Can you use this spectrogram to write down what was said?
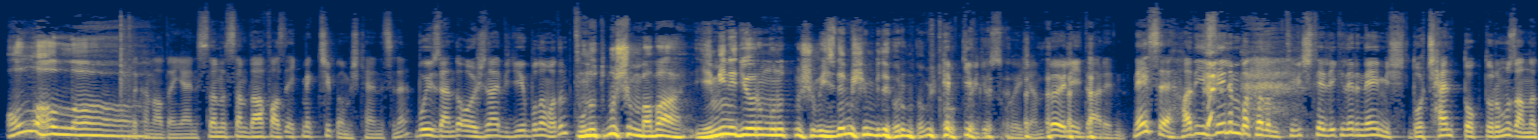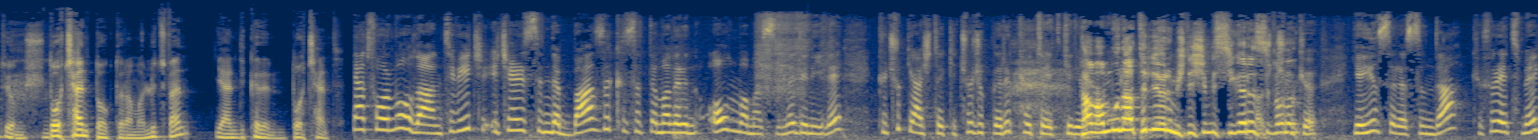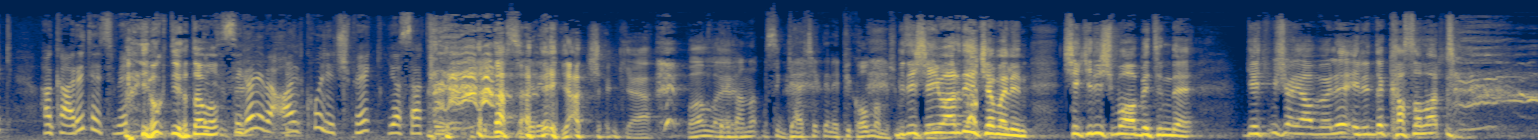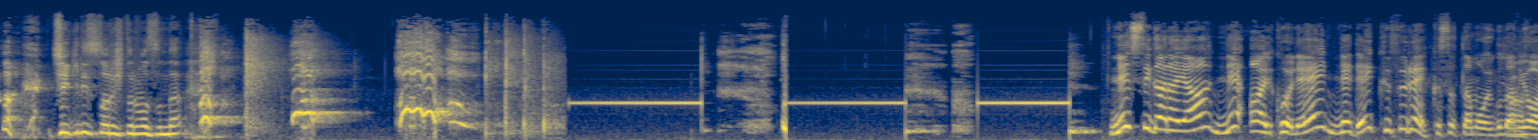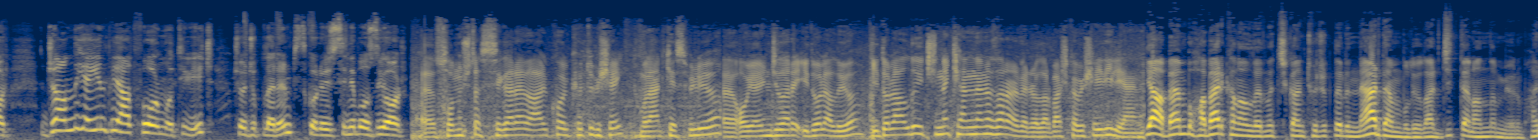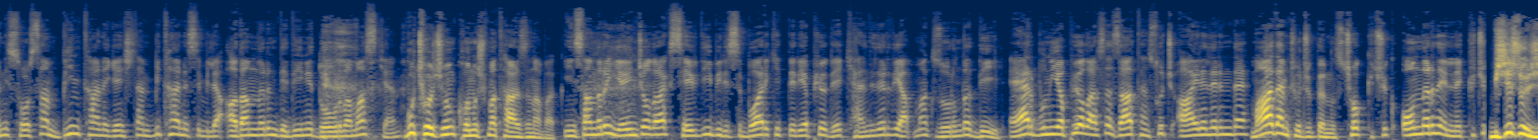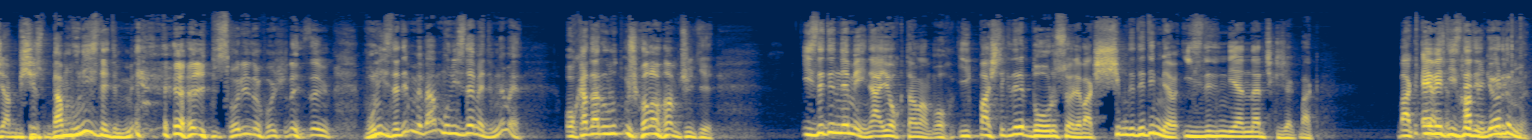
Allah Allah. da kanaldan yani sanırsam daha fazla ekmek çıkmamış kendisine. Bu yüzden de orijinal videoyu bulamadım. Unutmuşum baba. Yemin ediyorum unutmuşum. İzlemişim bir de yorumlamışım. Tepki videosu koyacağım. Böyle idare edin. Neyse hadi izleyelim bakalım Twitch tehlikeleri neymiş. Doçent doktorumuz anlatıyormuş. Doçent doktor ama lütfen yani dikkat edin. Doçent. Platformu olan Twitch içerisinde bazı kısıtlamaların olmaması nedeniyle küçük yaştaki çocukları kötü etkiliyor. Tamam bunu hatırlıyorum işte. Şimdi sigarası falan. Çünkü yayın sırasında küfür etmek, hakaret etmek, Yok diyor tamam. sigara ve alkol içmek yasak değil. Yavşak ya. Vallahi. ya. Anlatması gerçekten epik olmamış mı? Bir de şey vardı ya Kemal'in çekiliş muhabbetinde. Geçmiş ayağı böyle elinde kasalar. çekiliş soruşturmasında. Ne sigaraya, ne alkole, ne de küfüre kısıtlama uygulanıyor. Canlı yayın platformu Twitch, çocukların psikolojisini bozuyor. Ee, Sonuçta sigara ve alkol kötü bir şey. Bunu herkes biliyor. Ee, O yayıncılara idol alıyor. İdol aldığı için de kendilerine zarar veriyorlar. Başka bir şey değil yani. Ya ben bu haber kanallarına çıkan çocukları nereden buluyorlar cidden anlamıyorum. Hani sorsam bin tane gençten bir tanesi bile adamların dediğini doğrulamazken bu çocuğun konuşma tarzına bak. İnsanların yayıncı olarak sevdiği birisi bu hareketleri yapıyor diye kendileri de yapmak zorunda değil. Eğer bunu yapıyorlarsa zaten suç ailelerinde. Madem çocuklarınız çok küçük onların eline küçük Bir şey söyleyeceğim. Bir şey ben bunu izledim mi? Sorayım da boşuna izlemeyeyim. Bunu izledim mi? Ben bunu izlemedim değil mi? O kadar unutmuş olamam çünkü. İzledin demeyin. Ha yok tamam. Oh ilk baştakiler hep doğru söyle. Bak şimdi dedim ya izledin diyenler çıkacak bak. Bak evet izledin gördün mü?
